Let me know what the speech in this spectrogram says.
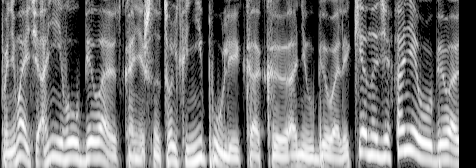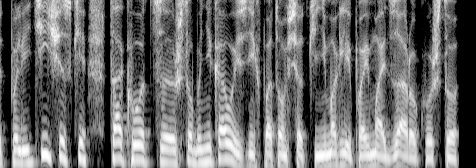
Понимаете, они его убивают, конечно, только не пулей, как э, они убивали Кеннеди. Они его убивают политически. Так вот, э, чтобы никого из них потом все-таки не могли поймать за руку, что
